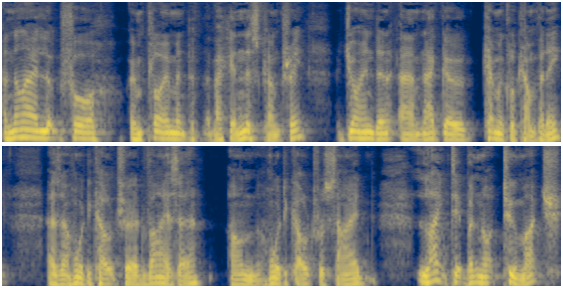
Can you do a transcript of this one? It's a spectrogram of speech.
and then I looked for employment back in this country. Joined an, um, an agrochemical company as a horticulture advisor on the horticultural side. Liked it, but not too much.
